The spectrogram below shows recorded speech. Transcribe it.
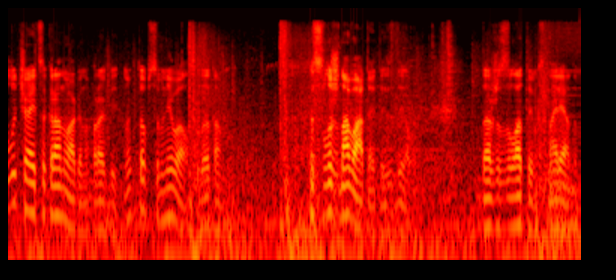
Получается кранвагона пробить. Ну, кто бы сомневался, да, там. Сложновато это сделать. Даже золотым снарядом.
